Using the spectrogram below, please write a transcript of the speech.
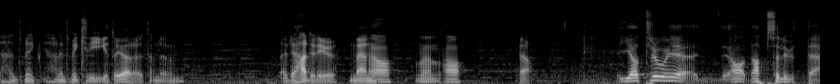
hade inte med, hade inte med kriget att göra. Utan det, det hade det ju, men Ja, men ja. Ja. Jag tror ju, ja absolut det.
